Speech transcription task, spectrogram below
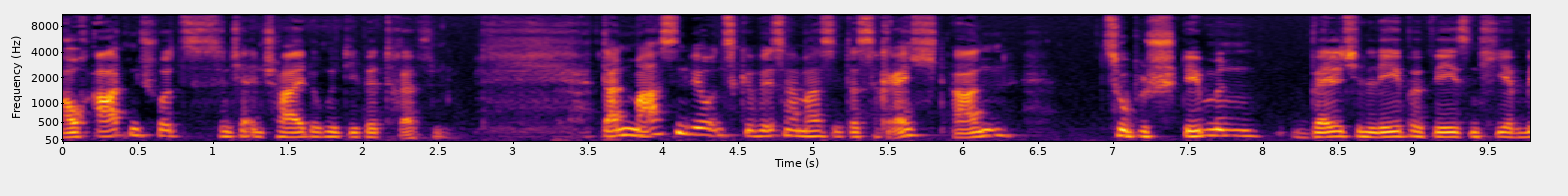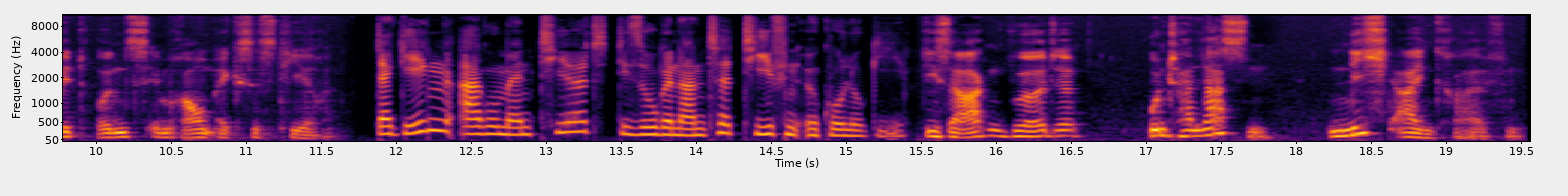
Auch Artenschutz sind ja Entscheidungen, die wir treffen. Dann maßen wir uns gewissermaßen das Recht an, zu bestimmen, welche Lebewesen hier mit uns im Raum existieren. Dagegen argumentiert die sogenannte Tiefenökologie. Die sagen würde, unterlassen, nicht eingreifen,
